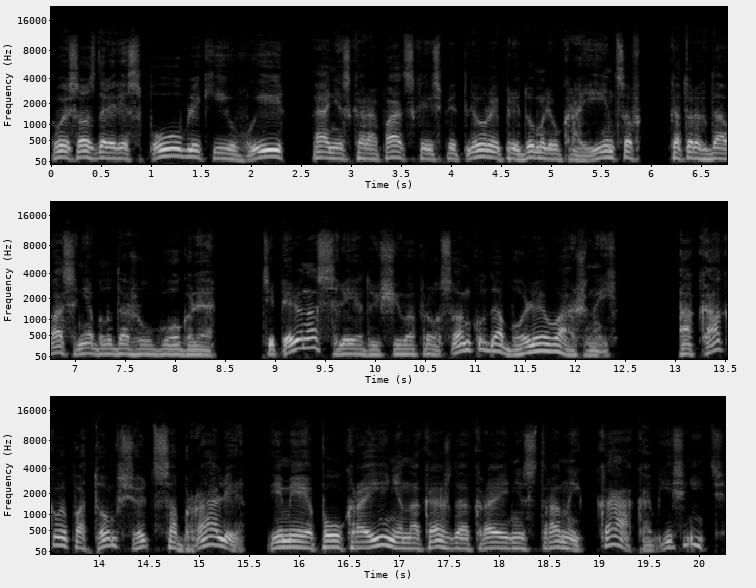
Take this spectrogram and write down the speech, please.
вы создали республики, и вы, а не Скоропадской с Петлюрой, придумали украинцев, которых до вас не было даже у Гоголя. Теперь у нас следующий вопрос, он куда более важный. А как вы потом все это собрали, имея по Украине на каждой окраине страны? Как объяснить?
